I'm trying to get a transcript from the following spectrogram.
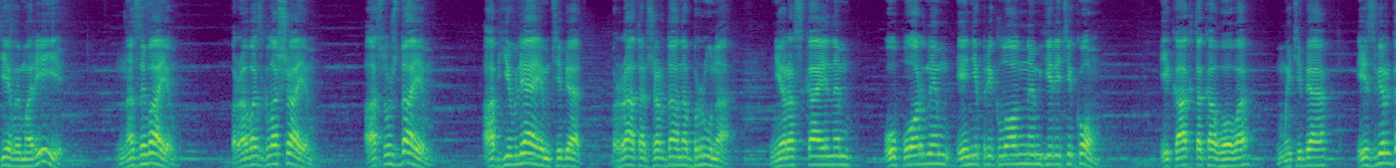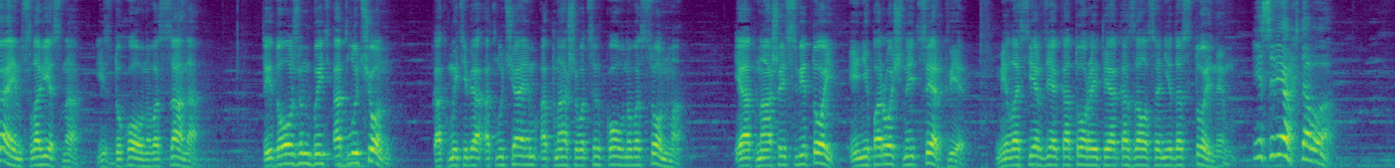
Девы Марии, называем, провозглашаем, осуждаем, объявляем Тебя, брата Джордана Бруна, нераскаянным, упорным и непреклонным еретиком, и как такового мы Тебя извергаем словесно из духовного сана. Ты должен быть отлучен, как мы тебя отлучаем от нашего церковного сонма и от нашей святой и непорочной церкви, милосердия которой ты оказался недостойным. И сверх того,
